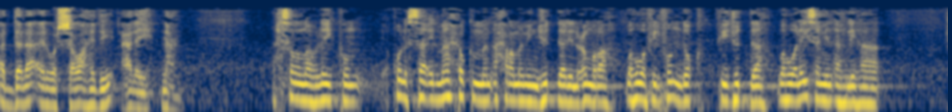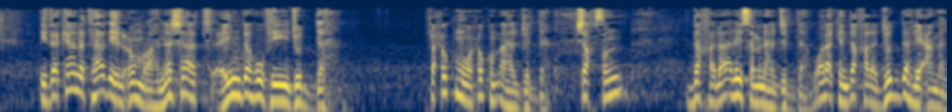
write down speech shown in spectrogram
والدلائل والشواهد عليه. نعم. أحسن الله إليكم. يقول السائل ما حكم من أحرم من جدة للعمرة وهو في الفندق في جدة وهو ليس من أهلها؟ إذا كانت هذه العمرة نشأت عنده في جدة فحكمه حكم أهل جدة. شخص دخل ليس من أهل جدة ولكن دخل جدة لعمل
